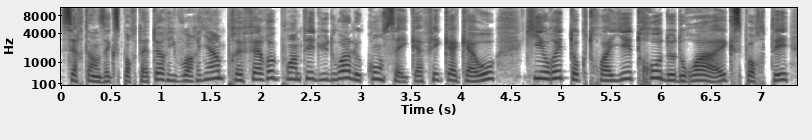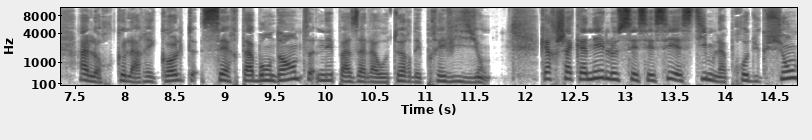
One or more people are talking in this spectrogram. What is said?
Certains exportateurs ivoiriens préfèrent pointer du doigt le Conseil Café Cacao qui aurait octroyé trop de droits à exporter alors que la récolte, certes abondante, n'est pas à la hauteur des prévisions. Car chaque année, le CCC estime la production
